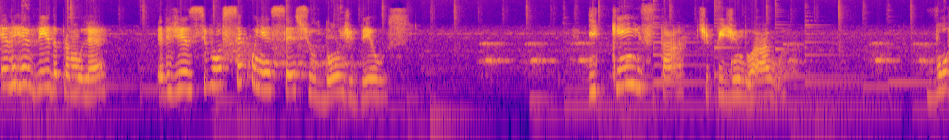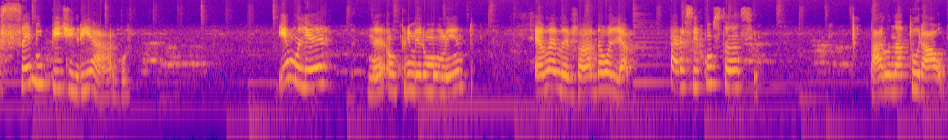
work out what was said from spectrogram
ele revida para a mulher ele diz: se você conhecesse o dom de Deus e quem está te pedindo água, você me pediria água. E a mulher, né, a um primeiro momento, ela é levada a olhar para a circunstância, para o natural.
